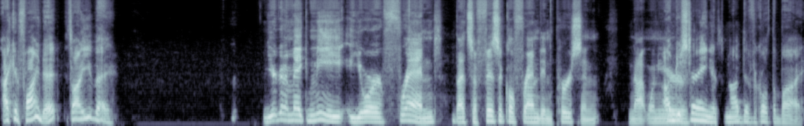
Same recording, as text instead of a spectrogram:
I could find it. It's on eBay. You're gonna make me your friend. That's a physical friend in person, not when you're. I'm just saying it's not difficult to buy.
